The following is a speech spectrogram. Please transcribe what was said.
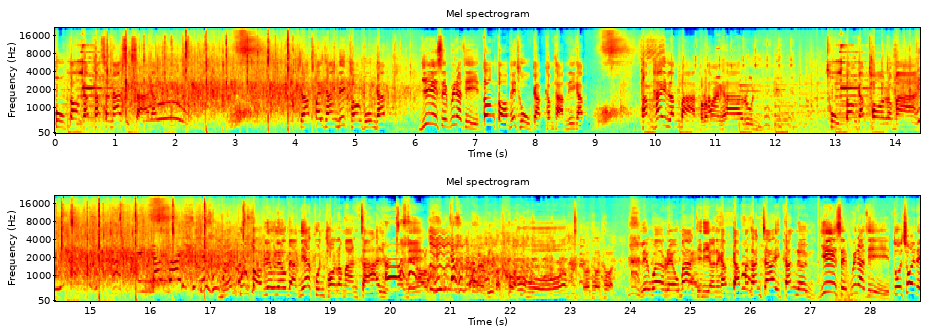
ถูกต้องครับทัศนศึกษาครับ กลับไปทางบิ๊กทองภูมิครับ 20 วินาทีต้องตอบให้ถูกกับคำถามนี้ครับทำให้ลำบากทรมานครับทำทารุณ ถูกต้องครับทรมาน จริงจังไป เหมือนคุณตอบเร็วๆ แบบเนี้ยคุณทรมานจ้าอยู่ตอนนี้ เอาละเออพี่ขอโทษโอ้โห โทษโทษโทษ เรียกว่าเร็วมากทีเดียวนะครับ กลับมาทางจ้าอีกครั้งหนึ่ง 20 วินาที ตัวช่วยใน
